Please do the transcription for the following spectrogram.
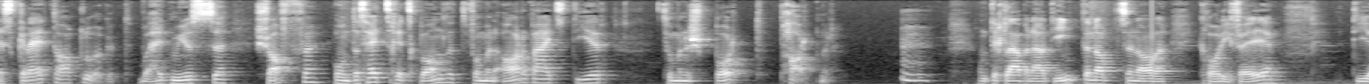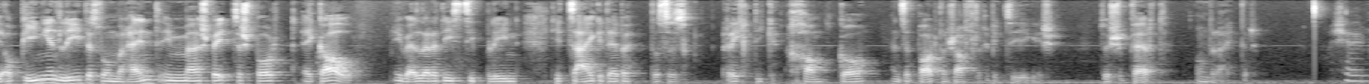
ein Gerät angeschaut, das hat müssen schaffen und das hat sich jetzt gewandelt von einem Arbeitstier zu einem Sportpartner. Mhm. Und ich glaube auch die internationalen Koryphäen, die Opinion Leaders, die wir haben im Spitzensport, egal in welcher Disziplin, die zeigen eben, dass es richtig kann gehen, wenn es eine partnerschaftliche Beziehung ist zwischen Pferd und Reiter. Schön.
